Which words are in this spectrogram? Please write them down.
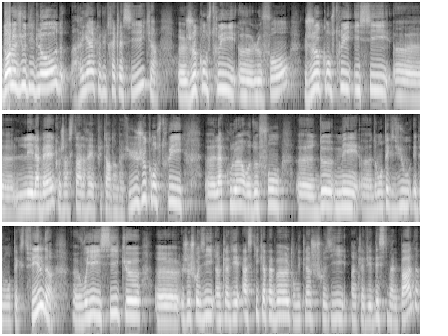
Dans le view did rien que du très classique, euh, je construis euh, le fond, je construis ici euh, les labels que j'installerai plus tard dans ma vue, je construis la couleur de fond de, mes, de mon text view et de mon text field. vous voyez ici que je choisis un clavier ASCII capable tandis que là je choisis un clavier decimal pad.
